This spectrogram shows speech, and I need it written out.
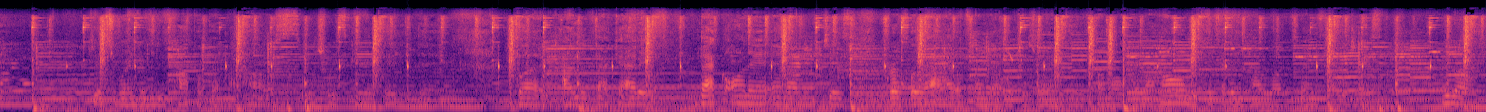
and just randomly pop up at my house, which was irritating then. But I look back at it, back on it, and I'm just grateful that I had a friend that would just randomly come over to my home because I didn't have a lot of friends that would just, you know,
